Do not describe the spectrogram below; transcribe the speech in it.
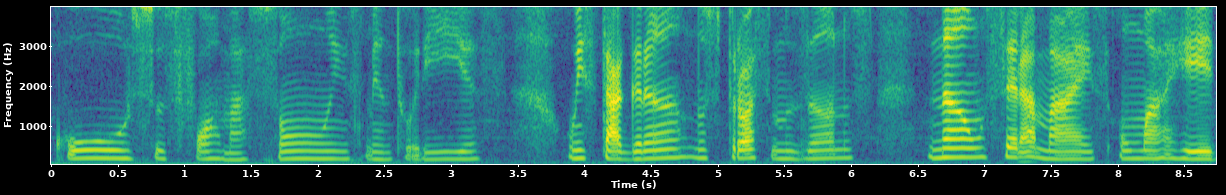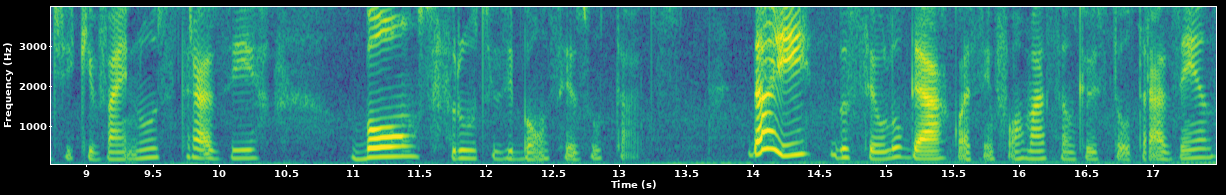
cursos, formações, mentorias, o Instagram nos próximos anos não será mais uma rede que vai nos trazer bons frutos e bons resultados. Daí, do seu lugar, com essa informação que eu estou trazendo,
